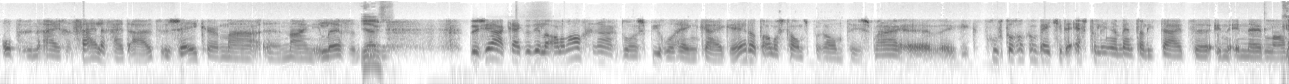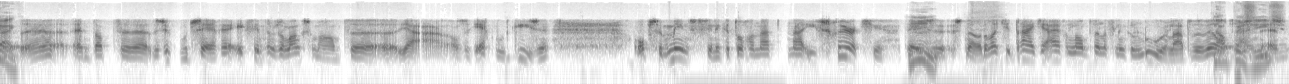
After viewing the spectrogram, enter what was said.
op hun eigen veiligheid uit. Zeker na uh, 9-11. Juist. Dus ja, kijk, we willen allemaal graag door een spiegel heen kijken. Hè, dat alles transparant is. Maar uh, ik, ik proef toch ook een beetje de Eftelingen mentaliteit uh, in, in Nederland. Kijk. en dat, dus ik moet zeggen, ik vind hem zo langzamerhand, ja, als ik echt moet kiezen op zijn minst vind ik het toch een na naïef scheurtje, deze mm. Snowden. Want je draait je eigen land wel een flinke loer, laten we wel Nou, precies. En,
